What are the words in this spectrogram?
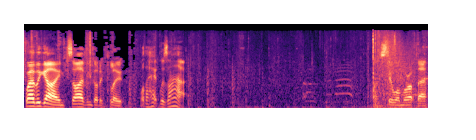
Where are we going? Because I haven't got a clue. What the heck was that? Oh, still one more up there.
